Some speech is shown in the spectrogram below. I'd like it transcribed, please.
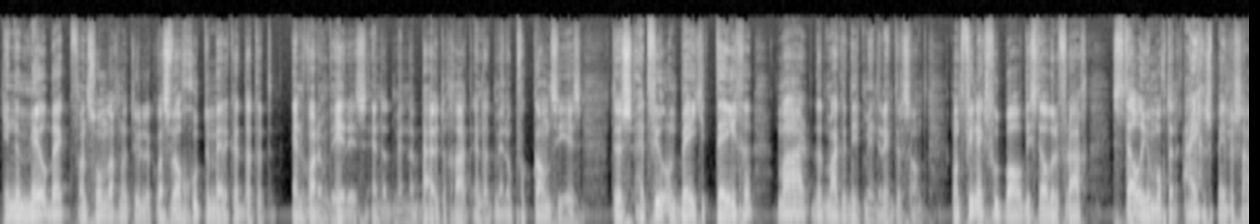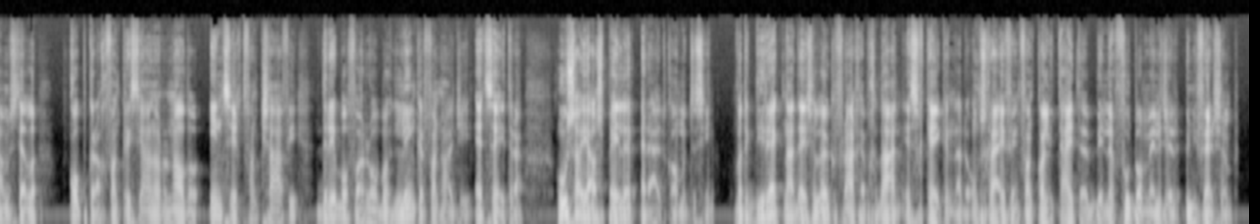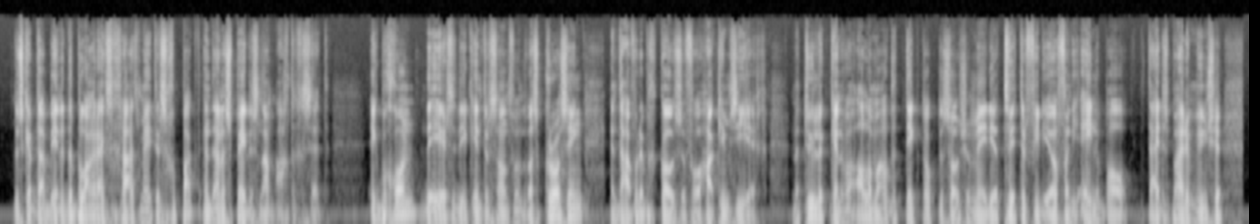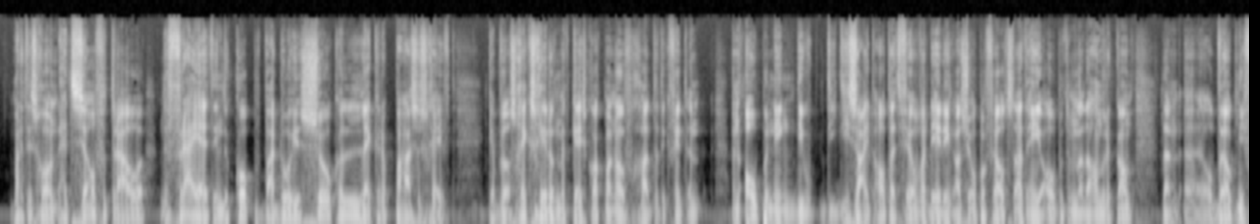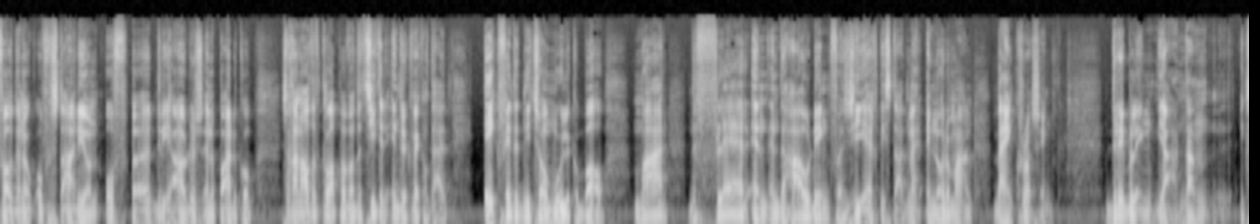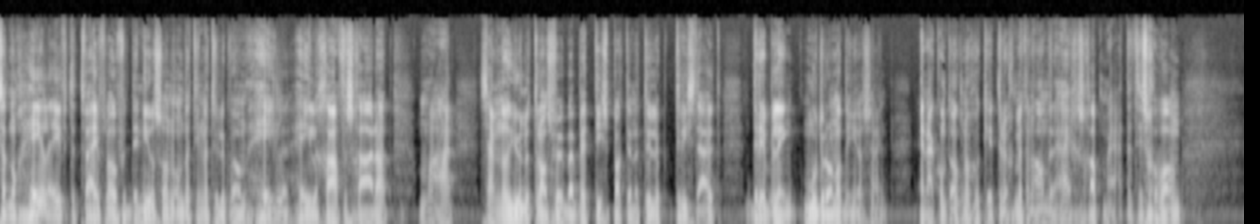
In de mailback van zondag natuurlijk was wel goed te merken dat het en warm weer is en dat men naar buiten gaat en dat men op vakantie is. Dus het viel een beetje tegen, maar dat maakt het niet minder interessant. Want Phoenix Voetbal die stelde de vraag: stel je mocht een eigen speler samenstellen, kopkracht van Cristiano Ronaldo, inzicht van Xavi, dribbel van Robben, linker van Hadji, etc. Hoe zou jouw speler eruit komen te zien? Wat ik direct na deze leuke vraag heb gedaan, is gekeken naar de omschrijving van kwaliteiten binnen Voetbalmanager Universum. Dus ik heb daar binnen de belangrijkste graadsmeters gepakt en daar een spelersnaam achter gezet. Ik begon, de eerste die ik interessant vond was Crossing. En daarvoor heb ik gekozen voor Hakim Ziyech. Natuurlijk kennen we allemaal de TikTok, de social media, Twitter video van die ene bal tijdens Bayern München. Maar het is gewoon het zelfvertrouwen, de vrijheid in de kop, waardoor je zulke lekkere passes geeft. Ik heb wel eens gekscherend met Kees Kwakman over gehad. Dat ik vind een, een opening, die, die, die zaait altijd veel waardering. Als je op een veld staat en je opent hem naar de andere kant. Dan uh, op welk niveau dan ook. Of een stadion of uh, drie ouders en een paardenkop. Ze gaan altijd klappen, want het ziet er indrukwekkend uit. Ik vind het niet zo'n moeilijke bal. Maar de flair en, en de houding van Ziyech, die staat mij enorm aan bij een crossing. Dribbling, ja, dan... Ik zat nog heel even te twijfelen over Denielson, omdat hij natuurlijk wel een hele, hele gave schade had. Maar zijn miljoenentransfer bij Betis pakte natuurlijk triest uit. Dribbling moet Ronaldinho zijn. En hij komt ook nog een keer terug met een andere eigenschap. Maar ja, dat is gewoon...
